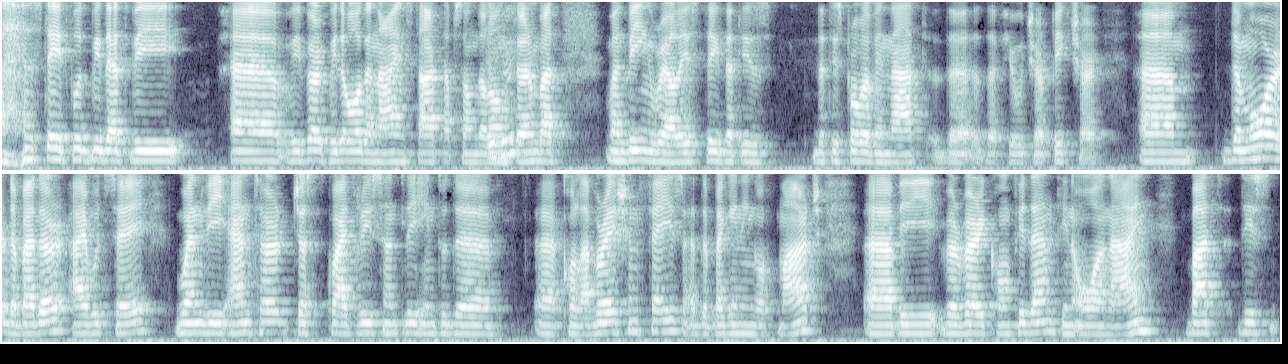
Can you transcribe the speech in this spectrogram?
state would be that we uh, we work with all the nine startups on the long mm-hmm. term, but when being realistic, that is that is probably not the the future picture. Um, the more the better, I would say. When we entered just quite recently into the uh, collaboration phase at the beginning of March, uh, we were very confident in all nine. But these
